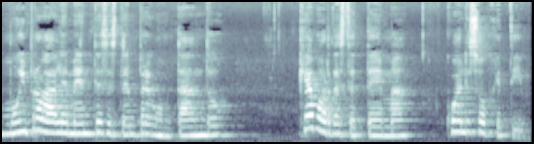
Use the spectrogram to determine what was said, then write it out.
Muy probablemente se estén preguntando, ¿qué aborda este tema? ¿Cuál es su objetivo?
